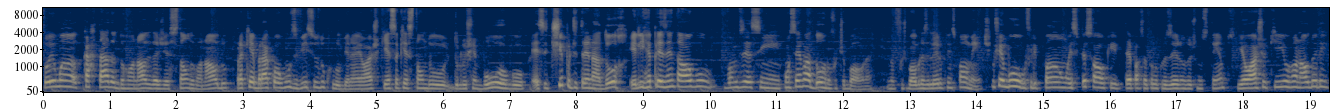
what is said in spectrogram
foi uma cartada do Ronaldo e da gestão do Ronaldo para quebrar com alguns vícios do clube, né? Eu acho que essa questão do, do Luxemburgo, esse tipo de treinador, ele representa algo, vamos dizer assim, conservador no futebol, né? No futebol brasileiro principalmente. Luxemburgo, Filipão, esse pessoal que até passou pelo Cruzeiro nos últimos tempos. E eu acho que o Ronaldo ele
